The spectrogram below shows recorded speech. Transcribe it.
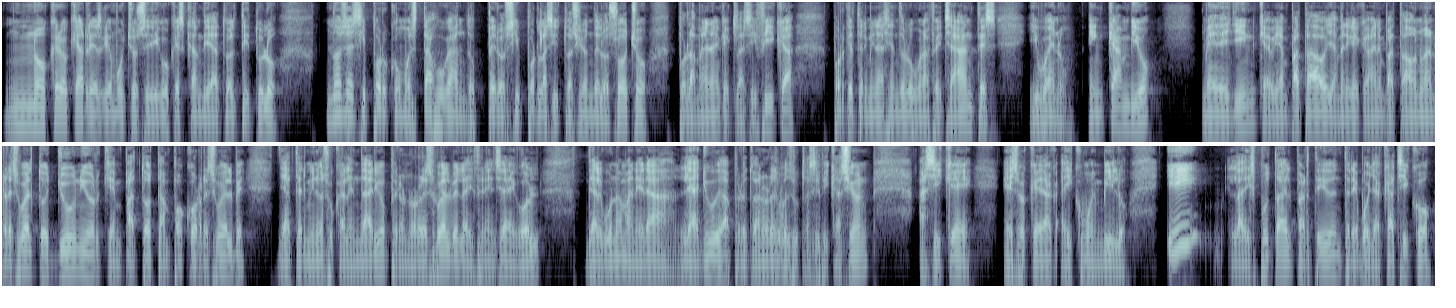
no creo que arriesgue mucho si digo que es candidato al título. No sé si por cómo está jugando, pero sí por la situación de los ocho, por la manera en que clasifica, porque termina haciéndolo una fecha antes. Y bueno, en cambio, Medellín, que había empatado, y América, que habían empatado, no han resuelto. Junior, que empató, tampoco resuelve. Ya terminó su calendario, pero no resuelve. La diferencia de gol de alguna manera le ayuda, pero todavía no resuelve su clasificación. Así que eso queda ahí como en vilo. Y la disputa del partido entre Boyacá Chico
